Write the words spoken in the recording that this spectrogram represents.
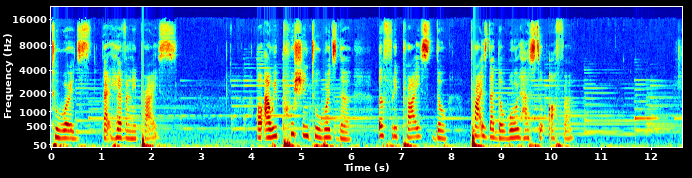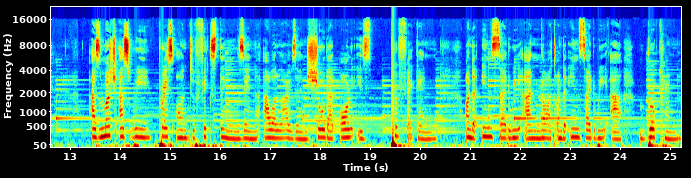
towards that heavenly price? Or are we pushing towards the earthly price, the price that the world has to offer? As much as we press on to fix things in our lives and show that all is perfect and on the inside we are not on the inside we are broken.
